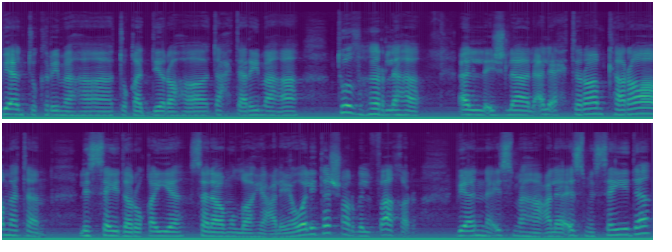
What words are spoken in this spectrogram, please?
بأن تكرمها تقدرها تحترمها تظهر لها الإجلال الإحترام كرامة للسيدة رقية سلام الله عليها. ولتشعر بالفخر بأن اسمها على اسم السيدة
